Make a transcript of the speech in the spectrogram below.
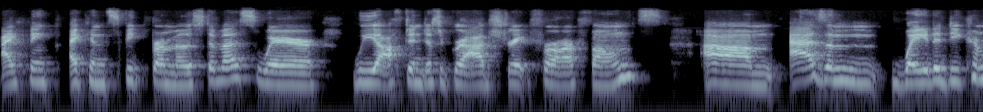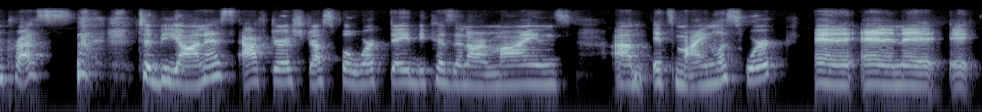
I think I can speak for most of us where we often just grab straight for our phones um, as a way to decompress, to be honest, after a stressful workday, because in our minds, um, it's mindless work and, and it, it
